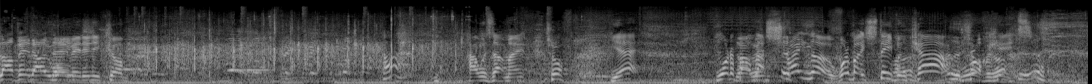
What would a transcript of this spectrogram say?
Love it, though, David, in you come. How was that, mate? Tough. Yeah. What about that strike, though? What about Stephen Carr? Rockets.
